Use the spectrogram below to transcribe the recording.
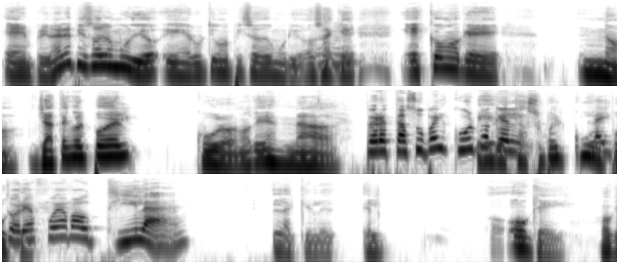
en el primer episodio murió y en el último episodio murió. O sea que es como que, no, ya tengo el poder, culo, no tienes nada. Pero está súper cool Pero porque está súper cool. la porque historia fue about Tila. La que le, el, ok, ok,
